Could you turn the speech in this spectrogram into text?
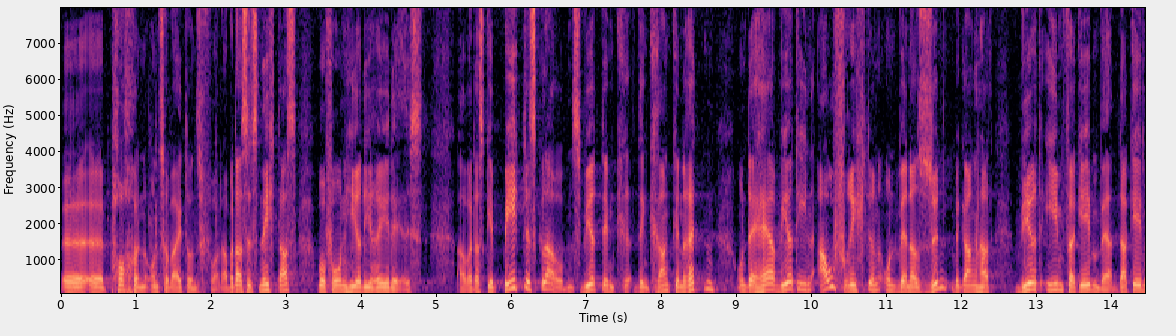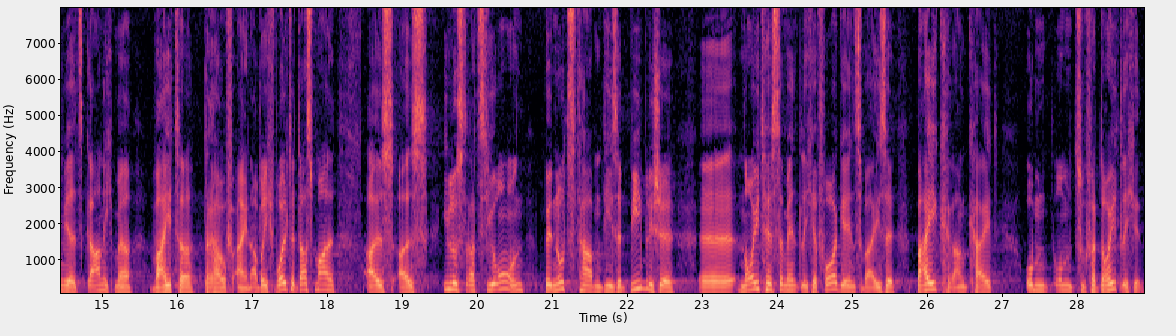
äh, äh pochen und so weiter und so fort. Aber das ist nicht das, wovon hier die Rede ist. Aber das Gebet des Glaubens wird den, den Kranken retten und der Herr wird ihn aufrichten und wenn er Sünden begangen hat, wird ihm vergeben werden. Da gehen wir jetzt gar nicht mehr weiter drauf ein. Aber ich wollte das mal als, als Illustration benutzt haben, diese biblische äh, neutestamentliche Vorgehensweise bei Krankheit, um, um zu verdeutlichen,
